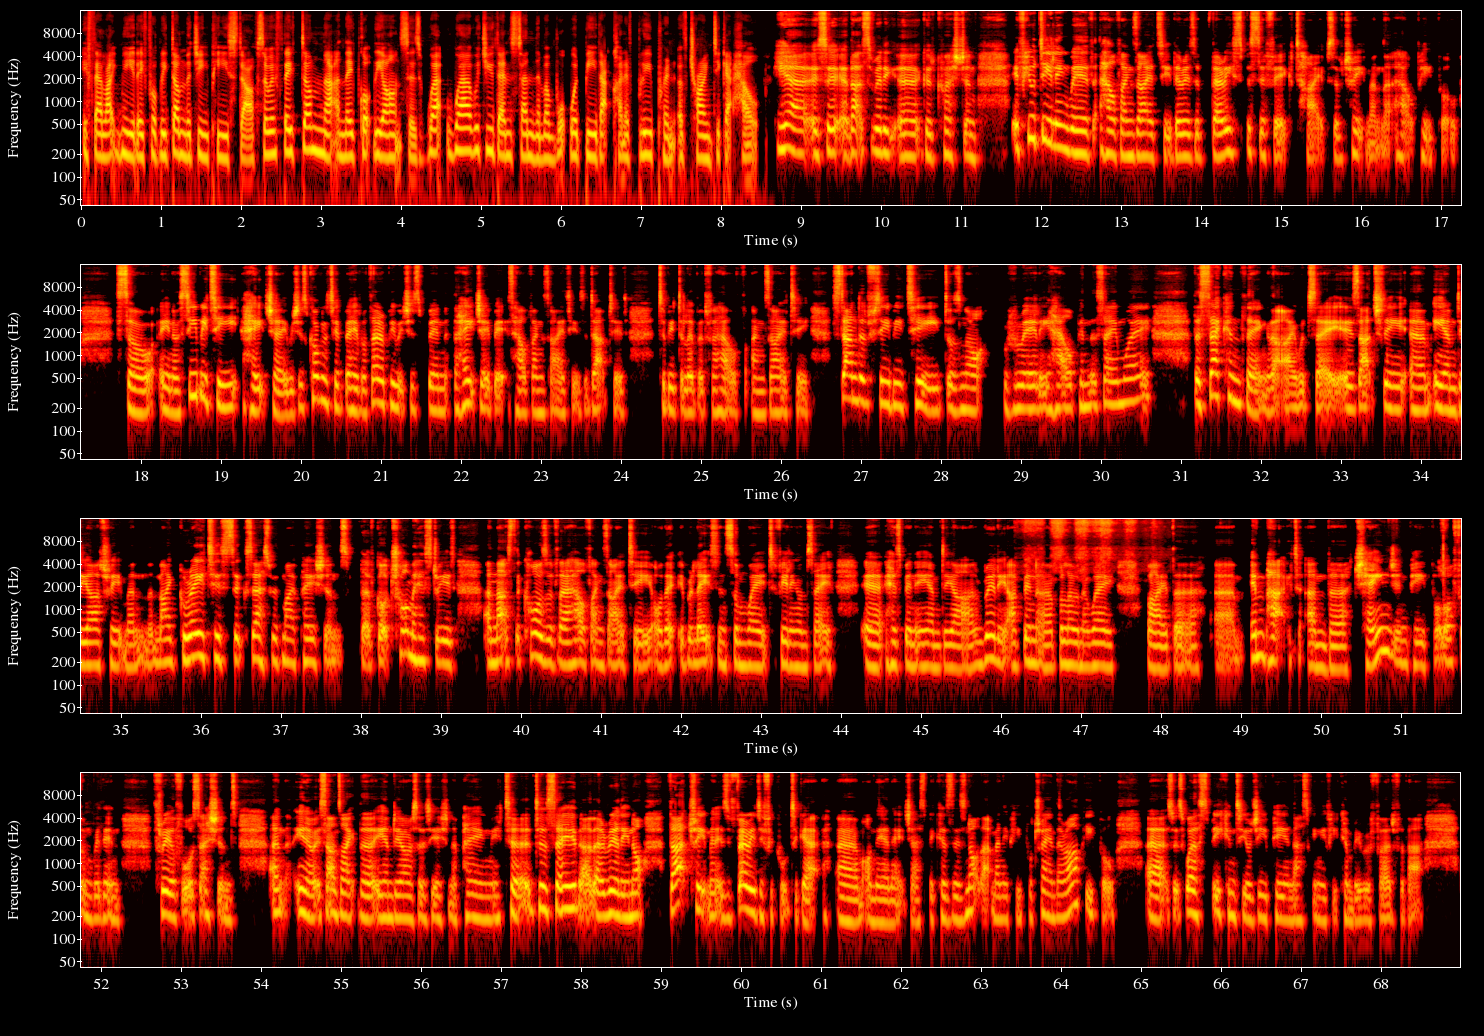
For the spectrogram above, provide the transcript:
if they're like me, they've probably done the GP stuff. So if they've done that and they've got the answers, where where would you then send them, and what would be that kind of blueprint of trying to get help? Yeah, so uh, that's really a good question. If you're dealing with health anxiety, there is a very specific types of treatment that help people. So, you know, CBT, HA, which is cognitive behavioral therapy, which has been the HA bit is health anxiety, is adapted to be delivered for health anxiety. Standard CBT does not really help in the same way. The second thing that I would say is actually um, EMDR treatment. My greatest success with my patients that have got trauma histories, and that's the cause of their health anxiety, or that it relates in some way to feeling unsafe, uh, has been EMDR. And really, I've been uh, blown away by the um, impact and the change in people, often within three or four sessions. And you know, it sounds like the EMDR Association are paying me to to say that they're really not. That treatment is very difficult to get um, on the NHS because there's not that many people trained. There are people, uh, so it's worth speaking to your GP and asking if you can be referred for that.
